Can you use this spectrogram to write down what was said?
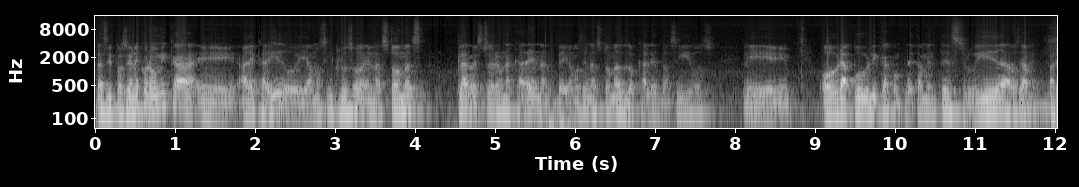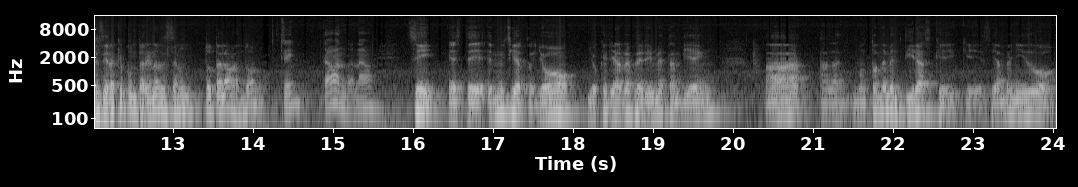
La situación económica eh, ha decaído, veíamos incluso en las tomas, claro, esto era una cadena, veíamos en las tomas locales vacíos, eh, obra pública completamente destruida, o sea, pareciera que Punta Arenas está en un total abandono. Sí, está abandonado. Sí, este, es muy cierto. Yo, yo quería referirme también a, a la- un montón de mentiras que, que se han venido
